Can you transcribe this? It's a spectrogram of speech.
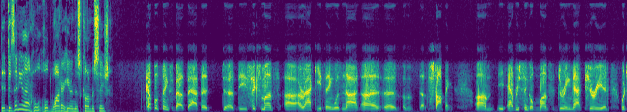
Does any of that hold, hold water here in this conversation? A couple of things about that. The, uh, the six-month uh, Iraqi thing was not uh, uh, uh, stopping um, every single month during that period, which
